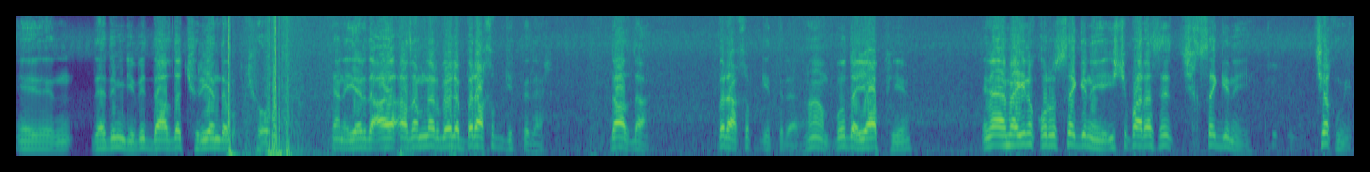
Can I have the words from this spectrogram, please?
Ee, dediğim gibi dalda çürüyen de çok. Yani yerde adamlar böyle bırakıp gittiler. Dalda bırakıp gittiler. Ha bu da yapıyor. Yine emeğini kurutsa yine iyi, işçi parası çıksa yine iyi. Çıkmıyor.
